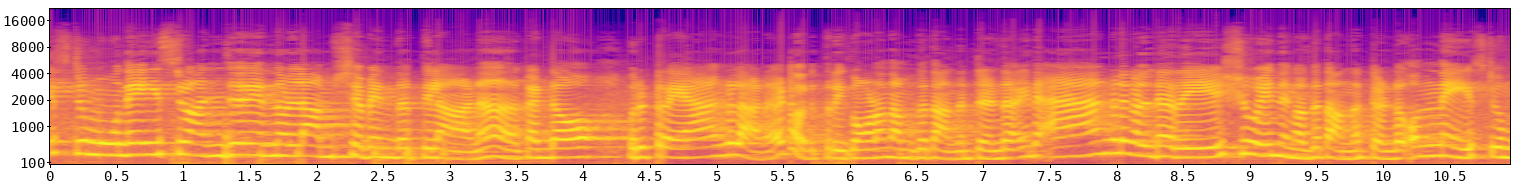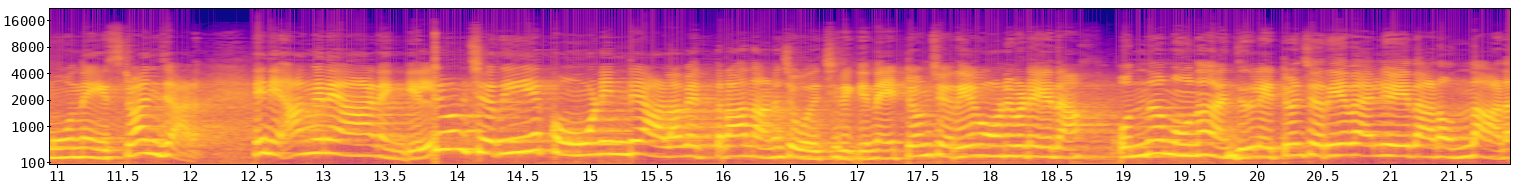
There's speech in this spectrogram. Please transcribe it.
ഈസ്റ്റു മൂന്നേ ഈസ്റ്റു അഞ്ച് എന്നുള്ള അംശബന്ധത്തിലാണ്. കണ്ടോ? ഒരു ട്രയാങ്കിൾ ആണ് കേട്ടോ. ഒരു ത്രികോണം നമുക്ക് തന്നിട്ടുണ്ട്. അതിന്റെ ആംഗിളുകളുടെ റേഷ്യോയും നിങ്ങൾക്ക് തന്നിട്ടുണ്ട്. ഒന്നേ ഈസ്റ്റു മൂന്നേ ഈസ്റ്റു അഞ്ചാണ്. ഇനി അങ്ങനെയാണെങ്കിൽ ഏറ്റവും ചെറിയ കോണിന്റെ അളവ് എത്ര എന്നാണ് ചോദിച്ചിരിക്കുന്നത്. ഏറ്റവും ചെറിയ കോൺ ഇവിടെ ഏതാ? ഒന്ന് മൂന്ന് അഞ്ച്. ഇതിൽ ഏറ്റവും ചെറിയ വാല്യൂ ഏതാണ്? ഒന്നാണ്.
